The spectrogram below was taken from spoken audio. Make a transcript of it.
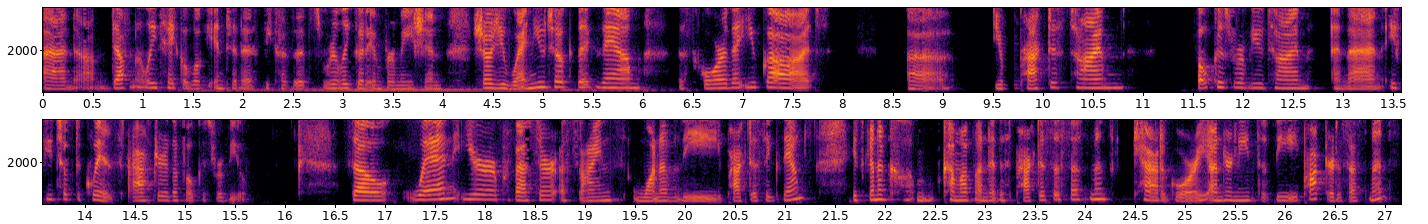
and um, definitely take a look into this because it's really good information. Shows you when you took the exam, the score that you got, uh, your practice time, focus review time, and then if you took the quiz after the focus review. So when your professor assigns one of the practice exams, it's going to come, come up under this practice assessments category underneath the proctored assessments.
